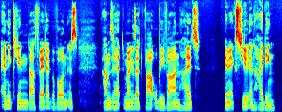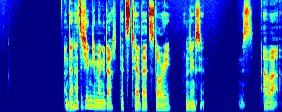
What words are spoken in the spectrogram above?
Anakin Darth Vader geworden ist, haben sie halt immer gesagt, war Obi-Wan halt im Exil in Hiding. Und dann hat sich irgendjemand gedacht, let's tell that story. Und du denkst dir, aber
